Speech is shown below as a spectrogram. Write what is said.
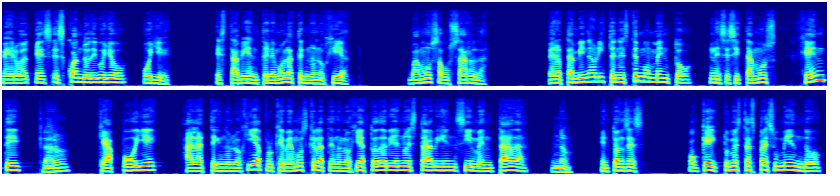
Pero es, es cuando digo yo, oye, está bien, tenemos la tecnología, vamos a usarla. Pero también ahorita, en este momento, necesitamos gente Claro. que apoye a la tecnología, porque vemos que la tecnología todavía no está bien cimentada. No. Entonces, ok, tú me estás presumiendo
